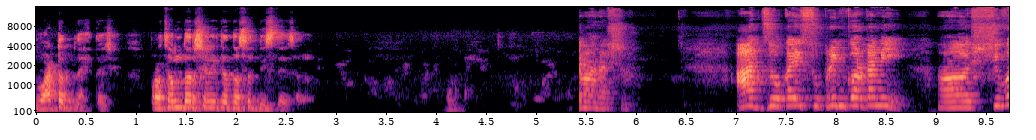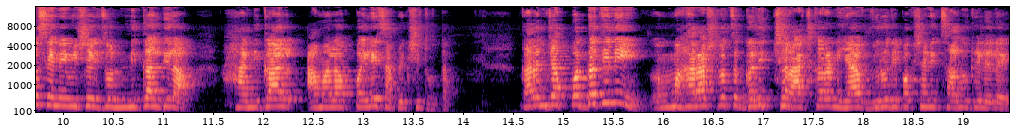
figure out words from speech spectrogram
वाटत नाही. तसे प्रथम दर्शनी तर तसंच दिसतंय सगळं. महाराष्ट्र. आज जो काही सुप्रीम कोर्टाने शिवसेनेविषयी जो निकाल दिला हा निकाल आम्हाला पहिलेच अपेक्षित होता. कारण ज्या पद्धतीने महाराष्ट्राचं गलिच्छ राजकारण ह्या विरोधी पक्षांनी चालू केलेलं आहे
